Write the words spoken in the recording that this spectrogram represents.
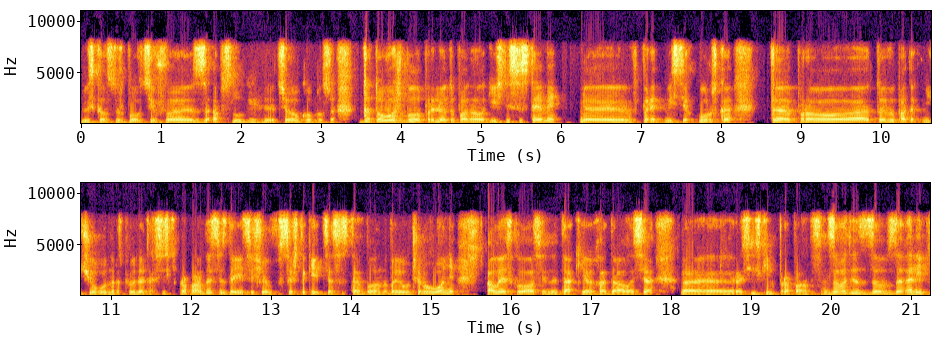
військовослужбовців е, з обслуги цього комплексу. До того ж, було прильоти по аналогічній системі е, в передмістях Курська. Та про той випадок нічого не розповідають російські пропагандисти. Здається, що все ж таки ця система була на бойовому чергуванні, але склалося не так, як гадалося е, російським пропагандистам. Взагалі, за- взагалі,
